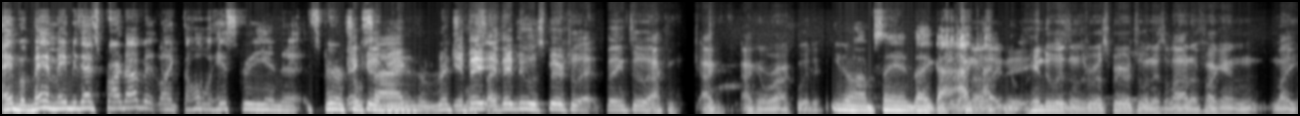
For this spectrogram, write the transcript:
Hey, but man, maybe that's part of it, like the whole history and the spiritual side be. and the ritual If they side. if they do a spiritual thing too, I can I can- I can rock with it. you know what I'm saying? Like I, I, know I, like the Hinduism is real spiritual, and there's a lot of fucking like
